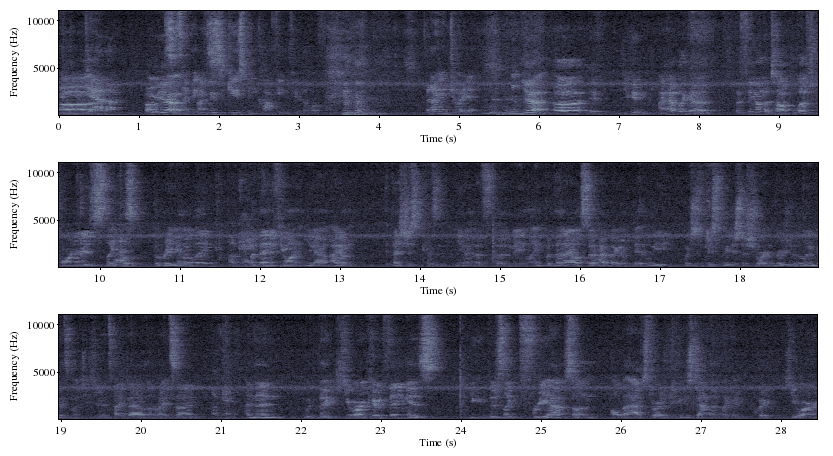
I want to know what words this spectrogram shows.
And Uh, your data? oh, yeah, Since I've been- I think- excuse me, coughing through the whole thing. But I enjoyed it. yeah. Uh, if you can, I have like a the thing on the top left corner is like Yes. the, the regular link. Okay. But then if you want, you know, I don't. That's just because you know that's the main link. But then I also have like a Bitly, which is basically just a shortened version of the link that's much easier to type out on the right side. Okay. And then with the QR code thing is, you, there's like free apps on all the app stores. that You can just download like a quick QR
